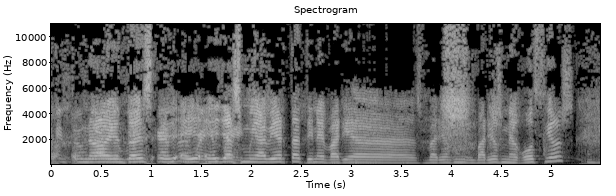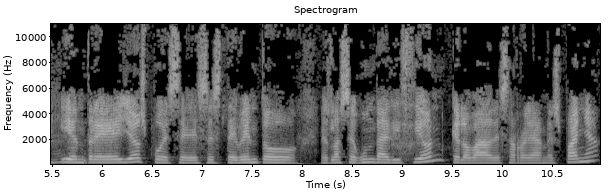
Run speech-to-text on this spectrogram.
estamos en No, entonces e- de e- ella es muy abierta, tiene varias, varias, varios negocios y entre ellos pues es este evento, es la segunda edición que lo va a desarrollar en España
